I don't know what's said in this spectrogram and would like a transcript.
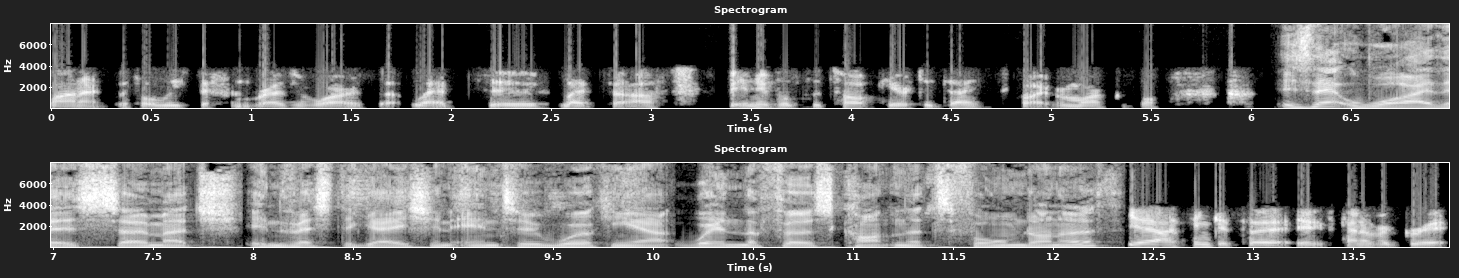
planet with all these different reservoirs that led to led to us being able to talk here today. It's quite remarkable. Is that why there's so much investigation into working out when the first continents formed on Earth? Yeah, I think it's a it's kind of a great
